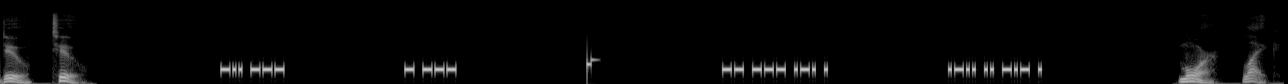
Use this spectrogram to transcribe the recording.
Do, too. More, like.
